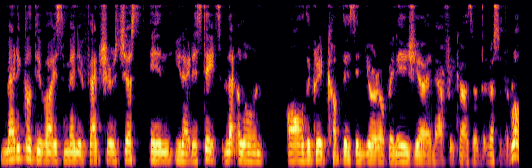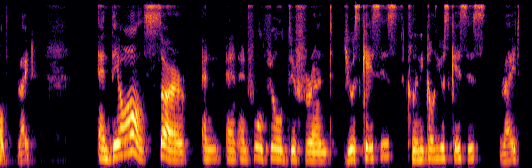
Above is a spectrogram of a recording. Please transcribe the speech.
medical device manufacturers just in United States, let alone all the great companies in Europe and Asia and Africa and the rest of the world, right? And they all serve and, and, and fulfill different use cases, clinical use cases, right?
